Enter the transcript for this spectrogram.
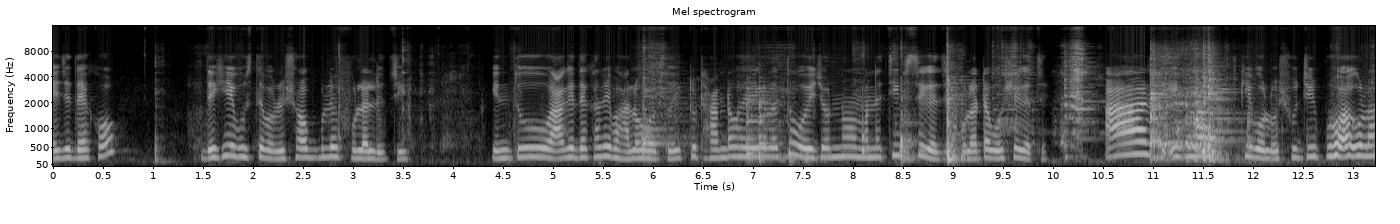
এই যে দেখো, দেখিয়ে বুঝতে পারবে সবগুলো ফুলা লুচি। কিন্তু আগে দেখালে ভালো হতো, একটু ঠান্ডা হয়ে গেলে তো ওই জন্য মানে চিপসে গেছে, পোলাটা বসে গেছে। আর এগুলো কি বলব, সুজির পোহাগুলো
